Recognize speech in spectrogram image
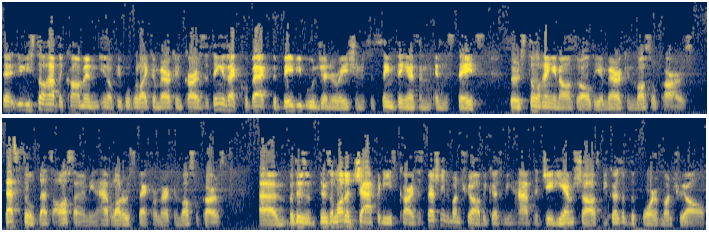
you still have the common, you know, people who like American cars. The thing is, at Quebec, the baby boom generation it's the same thing as in, in the states. They're still hanging on to all the American muscle cars. That's still that's awesome. I mean, I have a lot of respect for American muscle cars. Um, but there's a, there's a lot of Japanese cars, especially in Montreal, because we have the JDM shops because of the port of Montreal.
